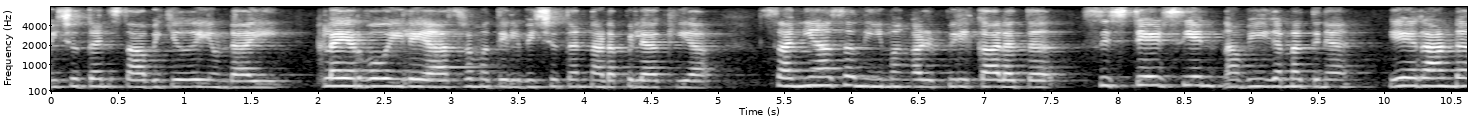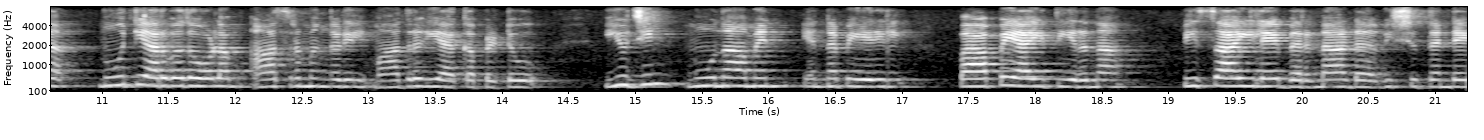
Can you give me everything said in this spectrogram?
വിശുദ്ധൻ സ്ഥാപിക്കുകയുണ്ടായി. ക്ലെയർവോയിലെ ആശ്രമത്തിൽ വിശുദ്ധൻ നടപ്പിലാക്കിയ സന്യാസ നിയമങ്ങൾ പിൽക്കാലത്ത് സിസ്റ്റേഴ്സിയൻ നവീകരണത്തിന് ഏതാണ്ട് നൂറ്റി അറുപതോളം ആശ്രമങ്ങളിൽ മാതൃകയാക്കപ്പെട്ടു. യുജിൻ മൂന്നാമൻ എന്ന പേരിൽ പാപ്പയായി തീർന്ന പിസായിലെ ബെർണാഡ് വിശുദ്ധന്റെ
